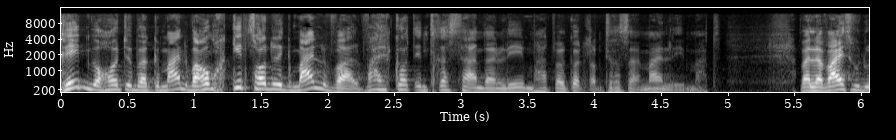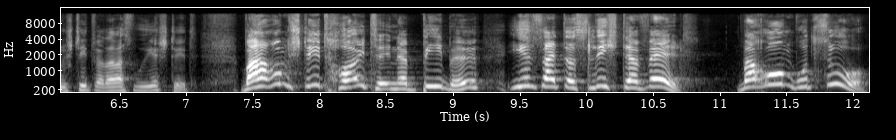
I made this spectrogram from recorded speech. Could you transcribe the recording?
reden wir heute über Gemeinde? Warum gibt es heute eine Gemeindewahl? Weil Gott Interesse an deinem Leben hat, weil Gott Interesse an meinem Leben hat. Weil er weiß, wo du stehst, weil er weiß, wo ihr steht. Warum steht heute in der Bibel, ihr seid das Licht der Welt? Warum? Wozu?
